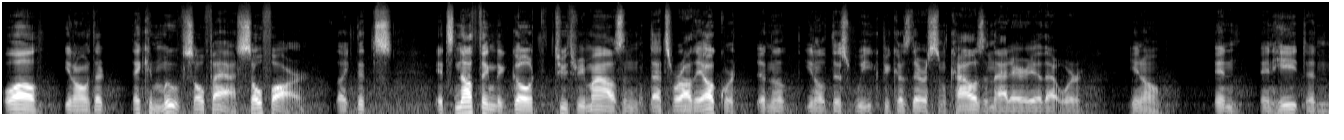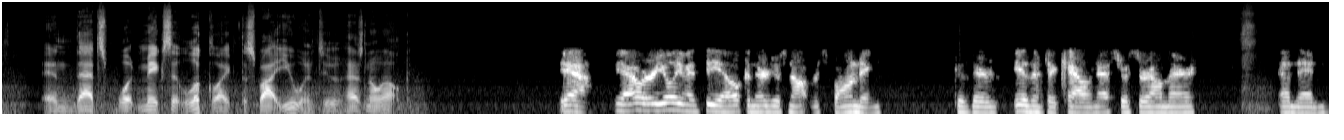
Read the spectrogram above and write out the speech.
Well, you know, they they can move so fast, so far. Like it's, it's nothing to go two, three miles. And that's where all the elk were in the, you know, this week because there were some cows in that area that were, you know, in, in heat and, and that's what makes it look like the spot you went to has no elk. Yeah, yeah, or you'll even see elk and they're just not responding because there isn't a estrus around there. And then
